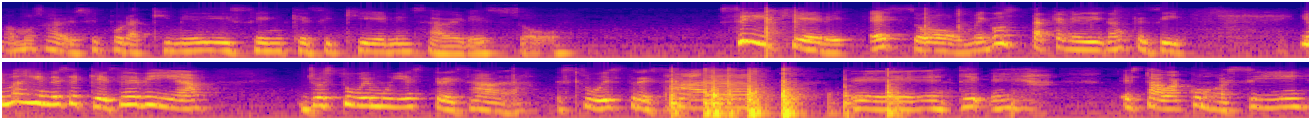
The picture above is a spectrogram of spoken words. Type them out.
Vamos a ver si por aquí me dicen que si quieren saber eso. Sí quiere, eso, me gusta que me digan que sí. Imagínense que ese día yo estuve muy estresada, estuve estresada, eh, eh, estaba como así,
